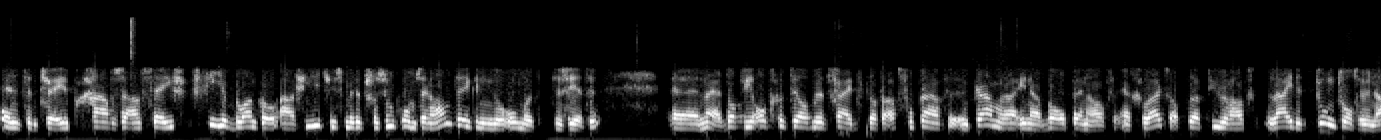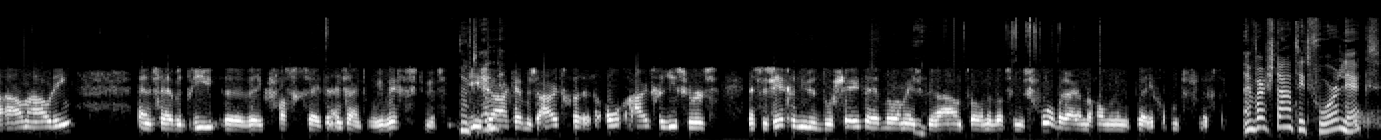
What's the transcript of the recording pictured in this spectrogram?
En ten tweede gaven ze aan Safe vier blanco A4'tjes met het verzoek om zijn handtekening eronder te zetten. Uh, nou ja, dat weer opgeteld met het feit dat de advocaat een camera in haar balpen had en geluidsapparatuur had, leidde toen tot hun aanhouding. En ze hebben drie uh, weken vastgezeten en zijn toen weer weggestuurd. Die zaak hebben ze uitge uitgeresearched en ze zeggen nu het dossier te hebben waarmee ze kunnen aantonen dat ze dus voorbereidende handelingen plegen om te vluchten. En waar staat dit voor, Lex?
